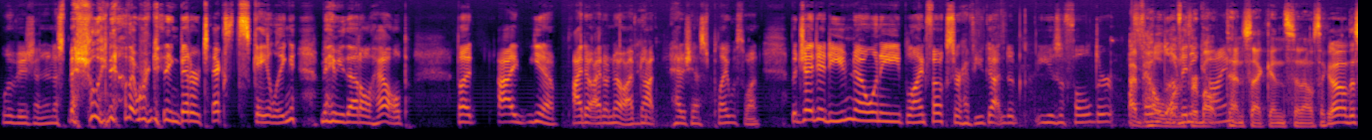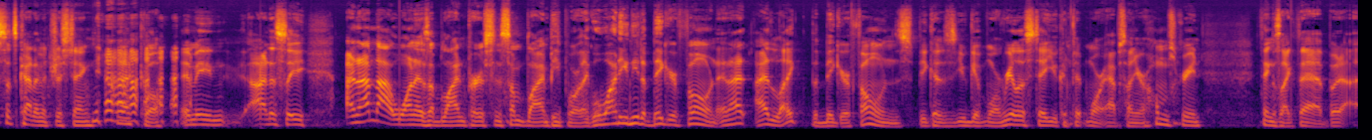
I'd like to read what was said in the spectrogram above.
low vision. And especially now that we're getting better text scaling, maybe that'll help. But I, you know, I don't, I don't know. I've not had a chance to play with one. But JJ, do you know any blind folks, or have you gotten to use a folder? i I've fold held one for about kind? ten seconds, and I was like, oh, this is kind of interesting. yeah, cool. I mean, honestly, and I'm not one as a blind person. Some blind people are like, well, why do you need a bigger phone? And I, I like the bigger phones because you get more real estate. You can fit more apps on your home screen, things like that. But uh,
